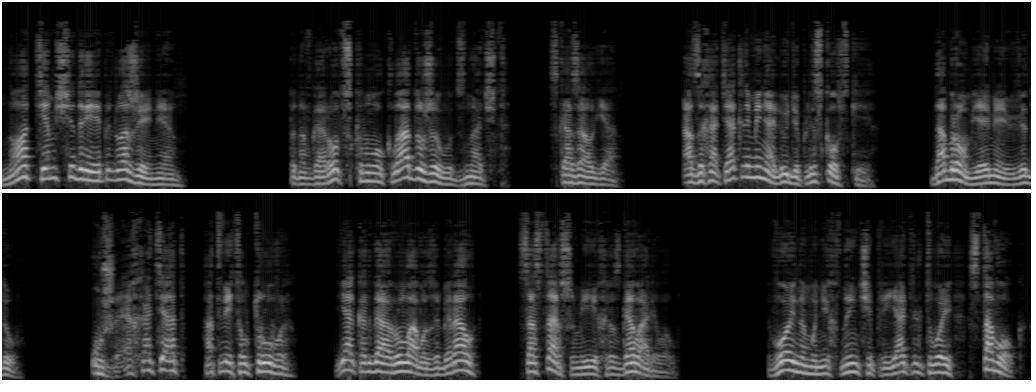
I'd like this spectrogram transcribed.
Но тем щедрее предложение. По новгородскому укладу живут, значит, — сказал я. А захотят ли меня люди плесковские? Добром я имею в виду. Уже хотят, — ответил Трувор. Я, когда Рулаву забирал, со старшими их разговаривал. Воином у них нынче приятель твой Ставок.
